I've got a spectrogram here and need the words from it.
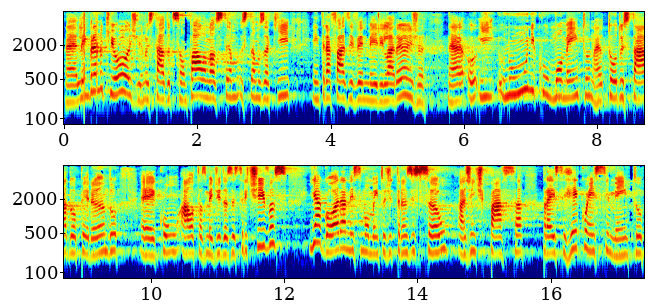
É, lembrando que hoje, no estado de São Paulo, nós temos, estamos aqui entre a fase vermelha e laranja, né, e num único momento, né, todo o estado operando é, com altas medidas restritivas. E agora, nesse momento de transição, a gente passa para esse reconhecimento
